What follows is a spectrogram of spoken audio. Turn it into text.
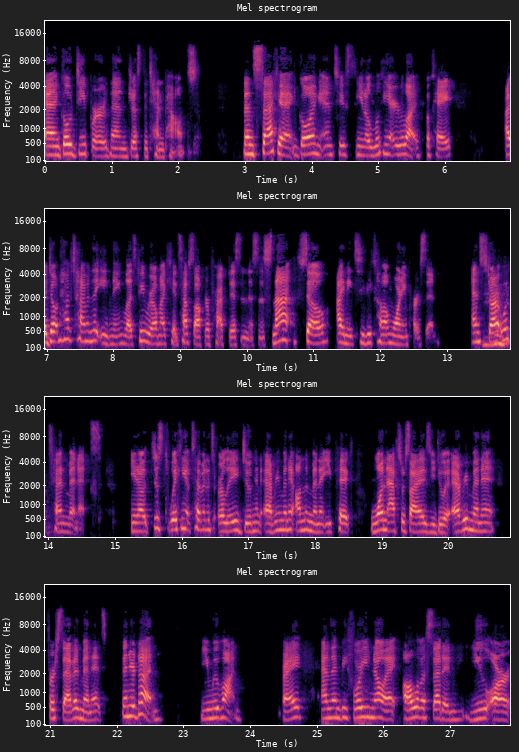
And go deeper than just the 10 pounds. Then, second, going into, you know, looking at your life. Okay, I don't have time in the evening. Let's be real. My kids have soccer practice and this and that. So I need to become a morning person and start mm-hmm. with 10 minutes. You know, just waking up 10 minutes early, doing it every minute on the minute. You pick one exercise, you do it every minute for seven minutes, then you're done. You move on, right? And then before you know it, all of a sudden you are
